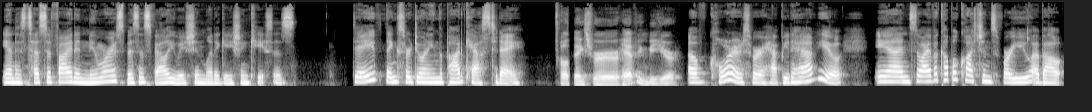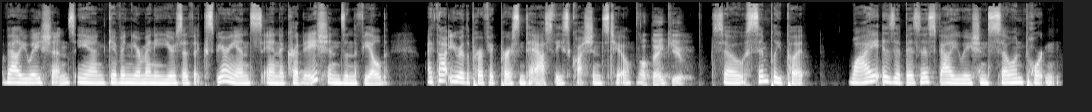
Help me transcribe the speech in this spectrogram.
and has testified in numerous business valuation litigation cases. Dave, thanks for joining the podcast today. Oh, thanks for having me here. Of course, we're happy to have you. And so I have a couple questions for you about valuations. And given your many years of experience and accreditations in the field, I thought you were the perfect person to ask these questions to. Oh, thank you. So, simply put, why is a business valuation so important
